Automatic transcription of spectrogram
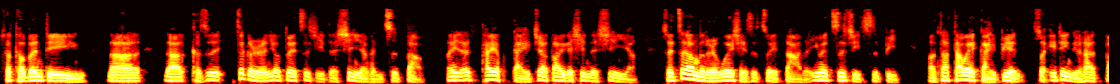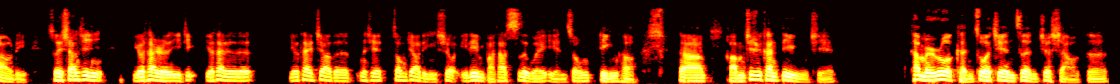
说投奔敌营，那那可是这个人又对自己的信仰很知道，那他要改教到一个新的信仰，所以这样的人威胁是最大的，因为知己知彼。啊，他他会改变，所以一定有他的道理，所以相信犹太人一定犹太人的犹太教的那些宗教领袖一定把他视为眼中钉哈。那好，我们继续看第五节，他们若肯做见证，就晓得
